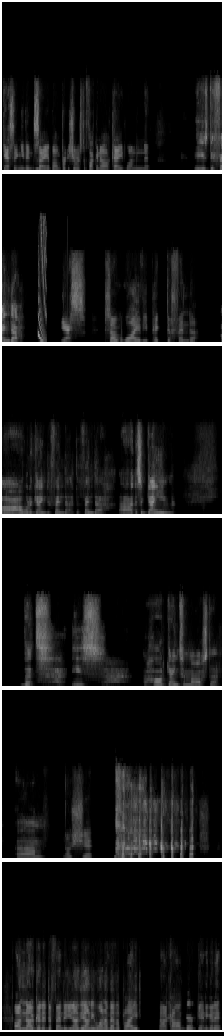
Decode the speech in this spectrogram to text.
guessing you didn't say it, but I'm pretty sure it's the fucking arcade one, isn't it? It is Defender. Yes. So why have you picked Defender? Oh, what a game, Defender. Defender. Uh, it's a game that is a hard game to master. Um, No shit. I'm no good at Defender. You know the only one I've ever played, and I can't Yeah. get any good at it.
